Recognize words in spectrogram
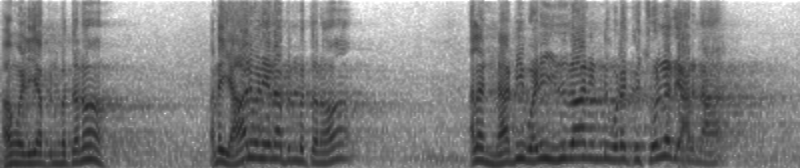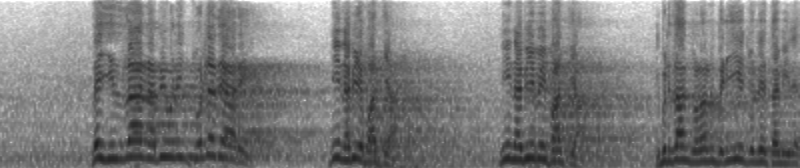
அவன் வழியா பின்பற்றணும்? அட யார் வழியடா பின்பற்றணும்? அல்ல நபி வழி இதுதான் என்று உனக்கு சொன்னது யாருடா? இதுதான் நபி வழி சொன்னது யாரு? நீ நபியை பாத்தியா? நீ நபியை போய் பாத்தியா? இப்படிதான் சொல்லணும் பெரிய சொல்லி தவிர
